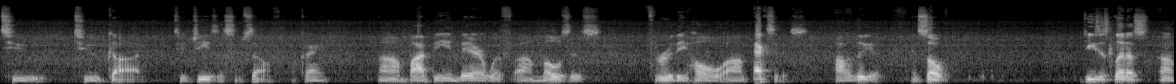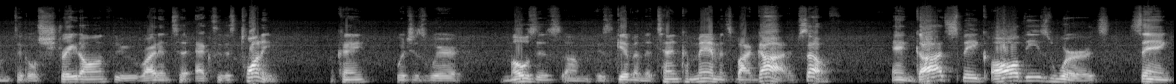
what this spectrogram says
to to God, to Jesus Himself. Okay, um, by being there with uh, Moses through the whole um, Exodus. Hallelujah. And so Jesus led us um, to go straight on through right into Exodus 20, okay, which is where Moses um, is given the Ten Commandments by God Himself. And God spake all these words, saying,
